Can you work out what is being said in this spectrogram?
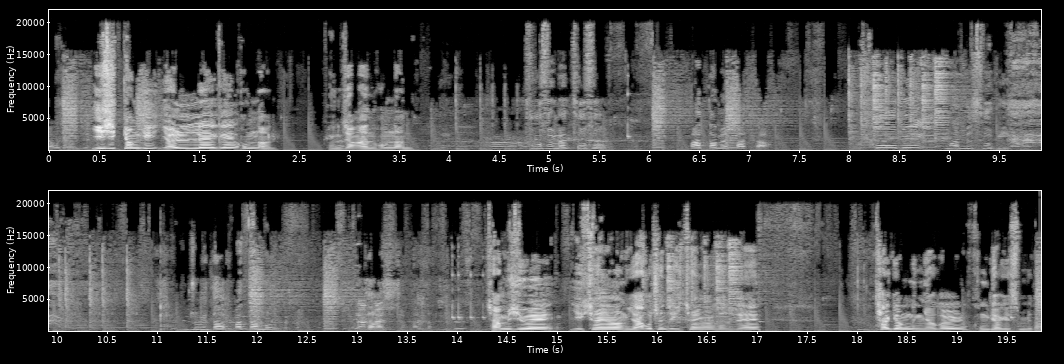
야구 천재. 20경기 14개 홈런. 굉장한 홈런. 투수면 투수, 빠따면 빠따, 수비 하면 수비. 좀 이따 빠따 한번 인사하시죠. 잠시 후에 이창영, 야구 천재 이창영 선수의 타격 능력을 공개하겠습니다.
